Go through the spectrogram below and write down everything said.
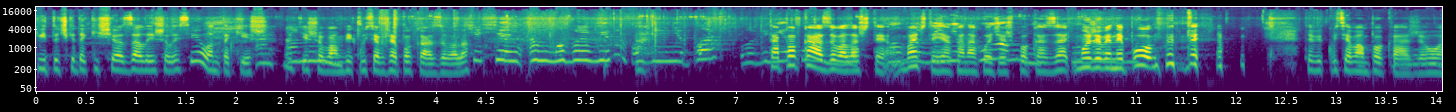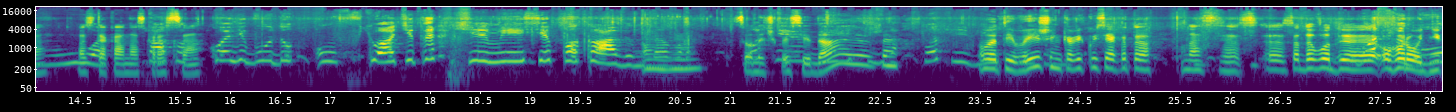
квіточки такі ще залишились, і он такі ж, ну, ті, що вам Вікуся вже показувала. Сейчас, а, вы- вы- вы не ба- вы Та не показувала ж ти. Мама, Бачите, ви як не вона хочеш помните? показати. Може, ви не помните. То Вікуся вам покаже. О, ось Вот. така у нас Так, краса. Коли буду у фьотіти, ще ми ще покажемо. давай. Угу. Сонечко От і сідає вже. вишенька, от і От і вишенька, Вікуся, як ото у нас е, с- е, садовод е, огородник.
